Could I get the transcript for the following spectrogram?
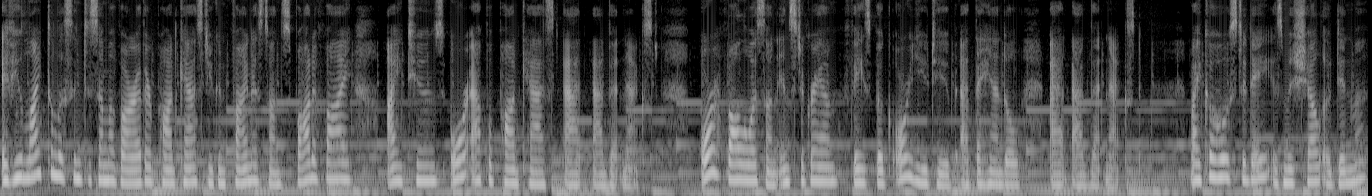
If you'd like to listen to some of our other podcasts, you can find us on Spotify, iTunes, or Apple Podcast at Advent Next, or follow us on Instagram, Facebook, or YouTube at the handle at Advent Next. My co host today is Michelle Odinma,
